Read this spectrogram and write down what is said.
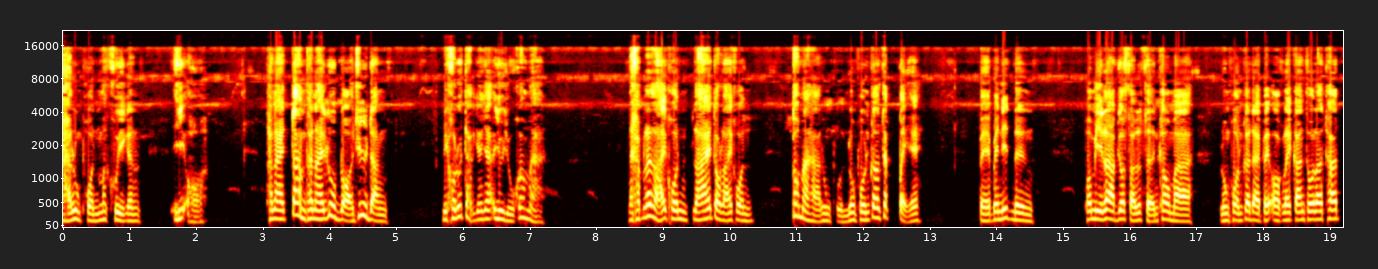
หาลุงพลมาคุยกัน อีอ๋อทนายตั้มทนายรูปหล่อชื่อดัง มีคนรู้จักเยอะแยะอยู่ๆก็มานะครับ และหลายคนหลายต่อหลายคน ก็มาหาลุงพลลุงพลก็จะเป๋เป๋ไปนิดนึงพอมีลาบยศสรรเสริญเข้ามาลุงพลก็ได้ไปออกรายการโทรทัศน์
